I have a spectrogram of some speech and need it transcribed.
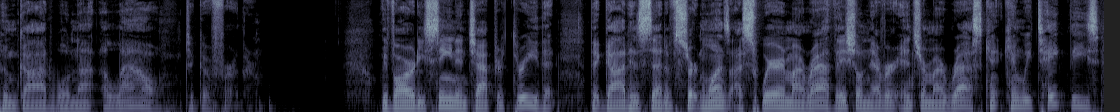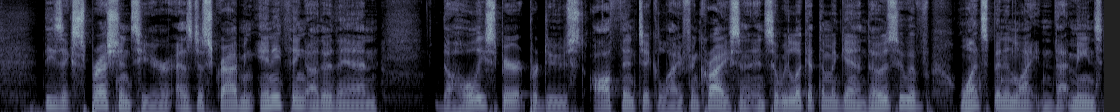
whom God will not allow to go further. We've already seen in chapter 3 that, that God has said of certain ones, I swear in my wrath, they shall never enter my rest. Can, can we take these, these expressions here as describing anything other than the Holy Spirit produced authentic life in Christ. And, and, so we look at them again. Those who have once been enlightened, that means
